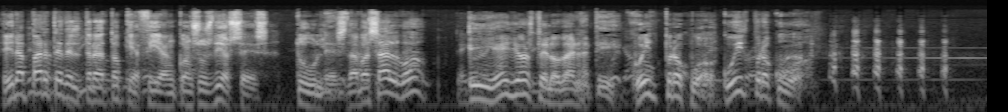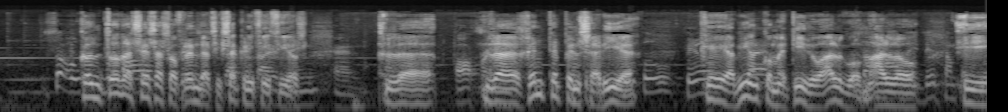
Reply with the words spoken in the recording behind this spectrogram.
Era parte del trato que hacían con sus dioses. Tú les dabas algo, Y ellos te lo dan a ti. Quid pro quo. quid pro quo. Con todas esas ofrendas y sacrificios, la gente pensaría que habían cometido algo malo y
